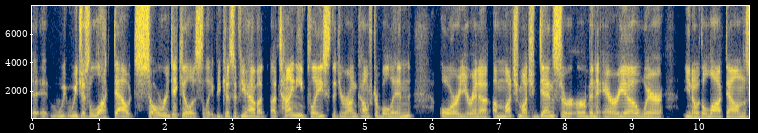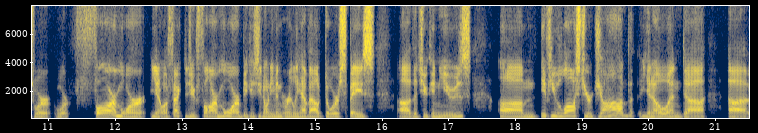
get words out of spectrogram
uh, we, we just lucked out so ridiculously because if you have a, a tiny place that you're uncomfortable in or you're in a, a much much denser urban area where you know the lockdowns were were far more you know affected you far more because you don't even really have outdoor space uh, that you can use. Um, if you lost your job you know and uh, uh,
